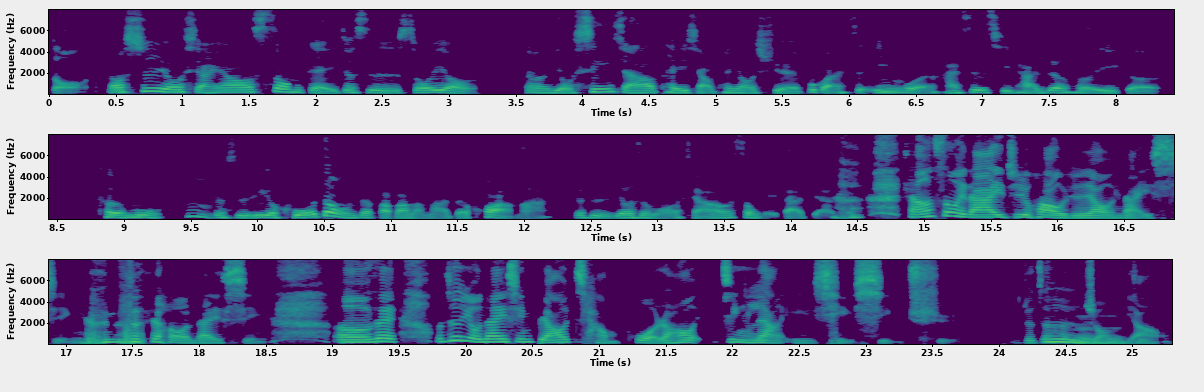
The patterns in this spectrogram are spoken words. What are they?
动。老师有想要送给就是所有。嗯，有心想要陪小朋友学，不管是英文还是其他任何一个科目，嗯，就是一个活动的爸爸妈妈的话嘛，就是有什么想要送给大家的？想要送给大家一句话，我觉得要有耐心，真的要有耐心。嗯，对，我真的有耐心，不要强迫，然后尽量引起兴趣，我觉得这很重要。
